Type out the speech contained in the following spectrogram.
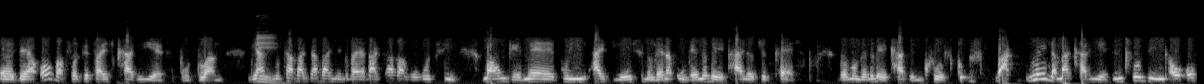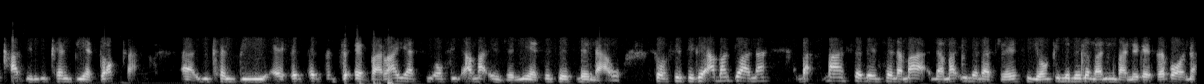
Eh there are over 45 careers bhuti wami. Ngiyazi Eh. ukuthi abantu abaningi baye bacabanga ukuthi ma ungene kwi-aviation ungena ungena ube yi-pilot kuphela noma ungena ube yi-cabin crew baningi nama-careers including o-cabin you can be a doctor. Uh, you can be a, a, a, a variety of ama-engineers esesibe nawo. So sithi ke abantwana ba- basebenzise nama nama email address yonke imininingwane ngibanikeze bona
